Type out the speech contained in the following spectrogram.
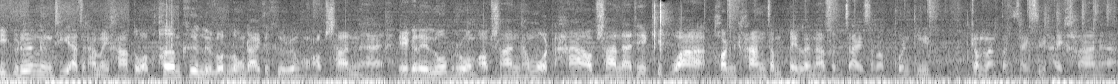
อีกเรื่องหนึ่งที่อาจจะทำให้ค่าตัวเพิ่มขึ้นหรือลดลงได้ก็คือเรื่องของออปชันนะฮะเอก็เลยรวบรวมออปชันทั้งหมด 5 ออปชันนะที่คิดว่าค่อนข้างจำเป็นและน่าสนใจสำหรับคนที่กำลังตัดใจซื้อไทยคาร์นะฮะ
